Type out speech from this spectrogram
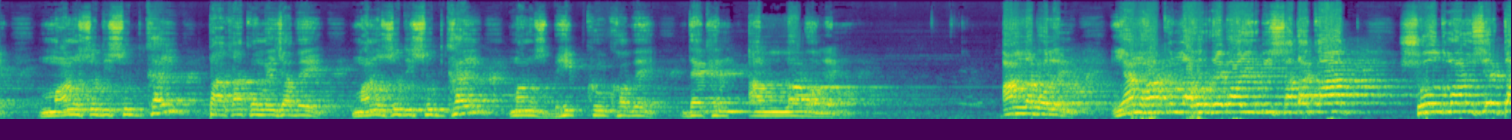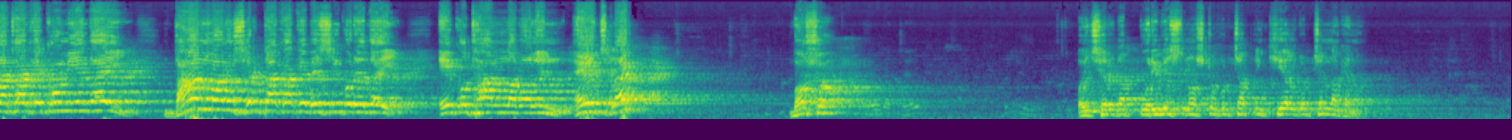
মানুষ যদি সুদ খায় টাকা কমে যাবে। মানুষ যদি সুদ খায়, মানুষ ভিক্ষুক হবে। দেখেন আল্লাহ বলেন। আল্লাহ বলেন সুদ মানুষের টাকাকে কমিয়ে দেয়, দান মানুষের টাকাকে বেশি করে দেয়। এ কথা আল্লাহ বলেন বসো। ওই ছেলেটা পরিবেশ নষ্ট করছে, আপনি খেয়াল করছেন না কেন?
